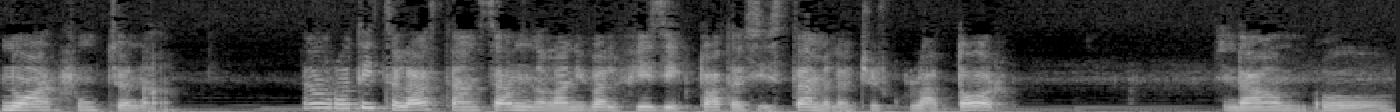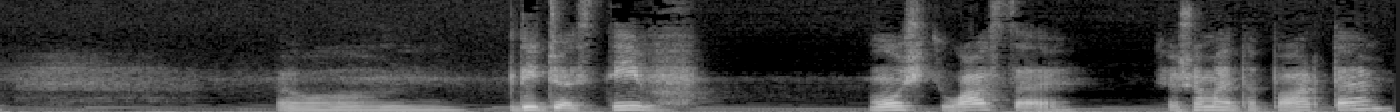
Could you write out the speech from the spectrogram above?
nu ar funcționa. Da? Rotițele astea înseamnă la nivel fizic toate sistemele, circulator, da, uh, uh, digestiv, mușchi, oase și așa mai departe.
